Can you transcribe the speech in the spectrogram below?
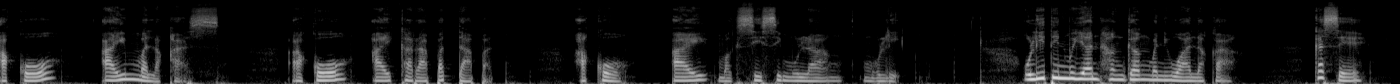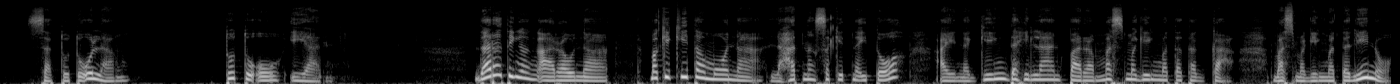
Ako ay malakas. Ako ay karapat-dapat. Ako ay magsisimulang muli. Ulitin mo yan hanggang maniwala ka. Kasi, sa totoo lang, totoo iyan. Darating ang araw na makikita mo na lahat ng sakit na ito ay naging dahilan para mas maging matatag ka, mas maging matalino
